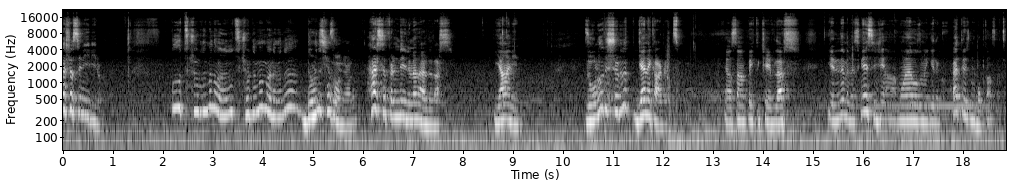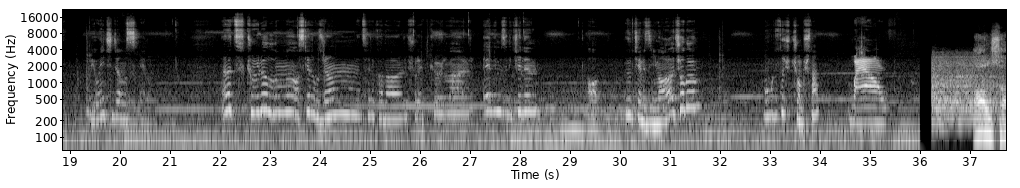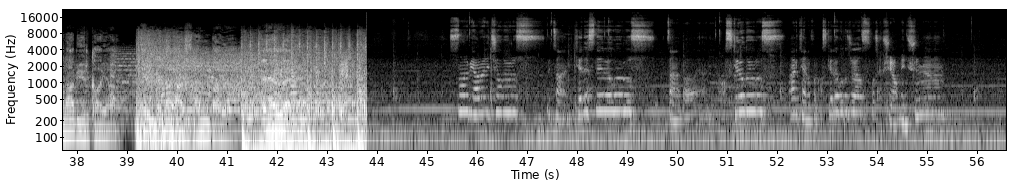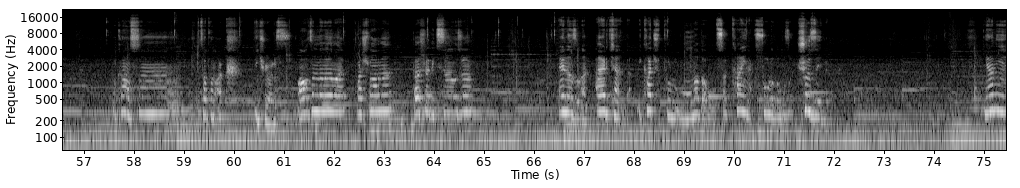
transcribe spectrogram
Ben şahsen iyi değilim. Bu tükürdüğümün oyununu, tükürdüğümün bölümünü dördüncü kez oynuyorum. Her seferinde elime verdiler. Yani zorluğu düşürdük gene kaybettim. Ya sen pek de keyifler yerinde mi desin? Neyse ya moral bozmaya gerek yok. Hayat resmi boktan zaten. Bir oyun için canımı sıkmayalım. Evet köylü alalım mı? Asker alacağım. Yeteri kadar. Şuraya bir köylü ver. Evimizi dikelim. Aa, ülkemizi imara açalım. Ama burada taş uçuyormuş lan. Wow. Al sana bir kaya. Kaya sen daya. Evet. Sonra bir haberci alıyoruz. Bir tane kedesleri alıyoruz. Bir tane daha yani asker alıyoruz. Erken falan asker alacağız. Başka bir şey yapmayı düşünmüyorum. Kalsın. Tapınak dikiyoruz. Altında ne var? Taş var mı? Taş ver ikisini alacağım. En azından erkenden birkaç turluğuna da olsa kaynak sorunumuzu çözelim. Yani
